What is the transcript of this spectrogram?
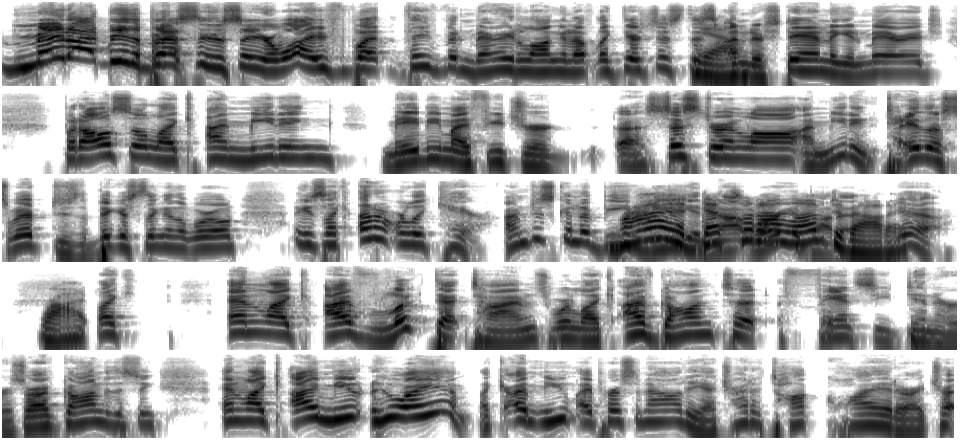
may not be the best thing to say to your wife but they've been married long enough like there's just this yeah. understanding in marriage but also like i'm meeting maybe my future uh, sister-in-law i'm meeting taylor swift who's the biggest thing in the world and he's like i don't really care i'm just going to be right me that's what i loved about it. about it yeah right like and like I've looked at times where like I've gone to fancy dinners or I've gone to this thing and like I mute who I am. Like I mute my personality. I try to talk quieter. I try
